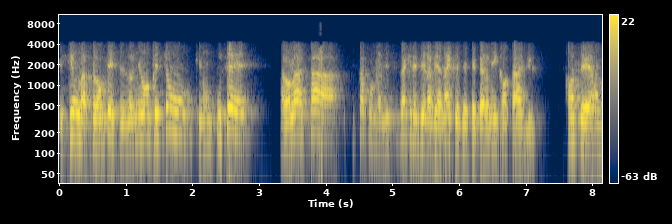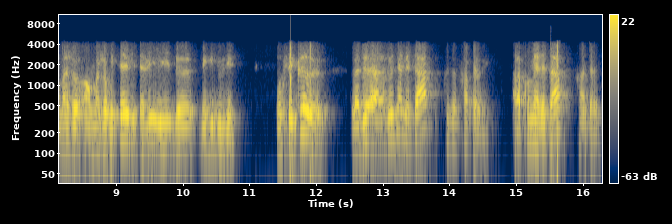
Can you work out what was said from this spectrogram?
Et si on a planté ces oignons en question, qui ont poussé, alors là, ça, c'est ça qu'on a dit, c'est ça qu'il a dit Rabbi que c'était permis quand ça annule. Quand c'est en, majorité vis-à-vis de, des guidoulim. Donc c'est que la, à la deuxième étape que ça sera permis. À la première étape, ça sera interdit.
